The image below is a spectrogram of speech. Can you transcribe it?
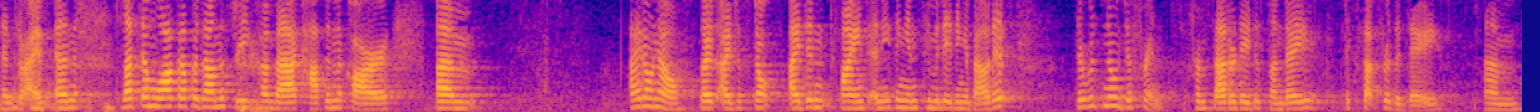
and drive and let them walk up and down the street, come back, hop in the car. Um, I don't know. I I just don't, I didn't find anything intimidating about it. There was no difference from Saturday to Sunday, except for the day. Um,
